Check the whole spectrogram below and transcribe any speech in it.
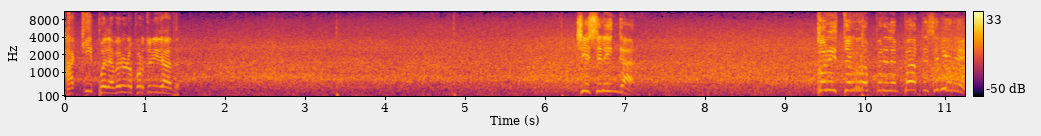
Aquí puede haber una oportunidad. Chiselingar. Con esto rompen el empate, se viene.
